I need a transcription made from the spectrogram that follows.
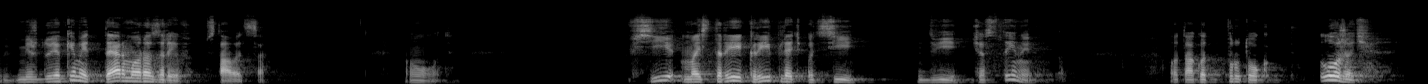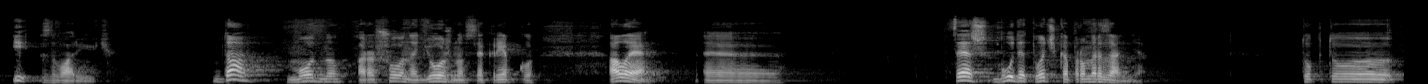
між якими терморозрив ставиться. От. Всі майстри кріплять оці дві частини. Отак от пруток ложать і зварюють. Да, модно, хорошо, надіжно, все крепко. Але е, це ж буде точка промерзання. Тобто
